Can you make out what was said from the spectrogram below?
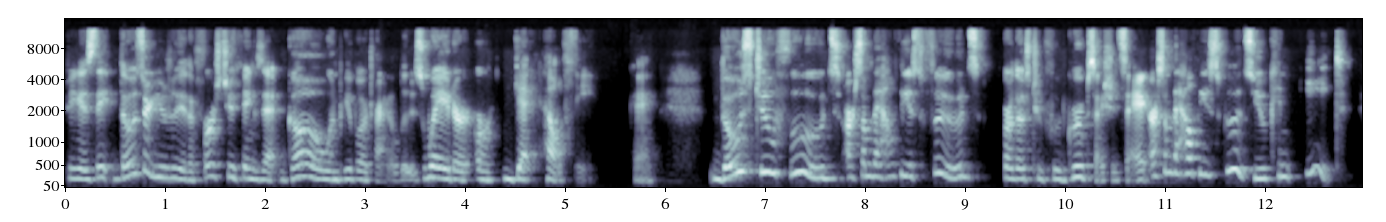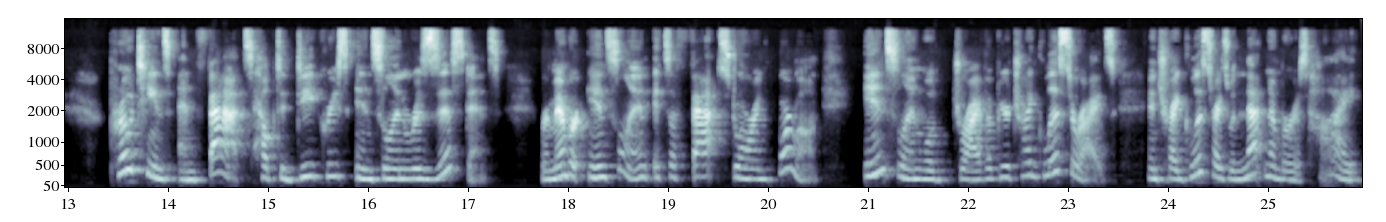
because they, those are usually the first two things that go when people are trying to lose weight or, or get healthy. Okay. Those two foods are some of the healthiest foods or those two food groups, I should say, are some of the healthiest foods you can eat. Proteins and fats help to decrease insulin resistance. Remember, insulin, it's a fat storing hormone. Insulin will drive up your triglycerides. And triglycerides, when that number is high,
